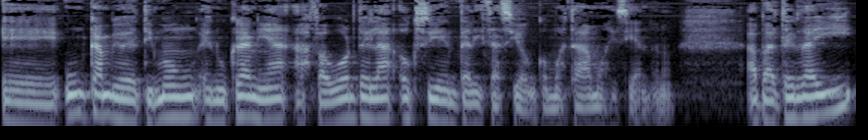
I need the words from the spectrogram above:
un cambio de timón en Ucrania a favor de la occidentalización, como estábamos diciendo. ¿no? A partir de ahí,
